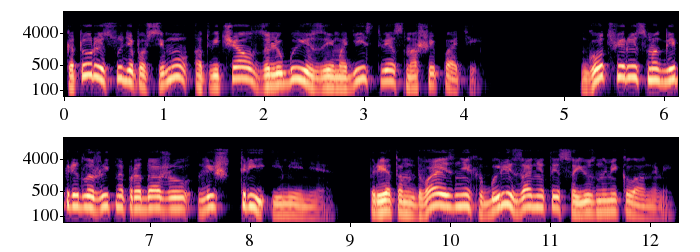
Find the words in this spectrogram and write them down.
который, судя по всему, отвечал за любые взаимодействия с нашей патией. Готферы смогли предложить на продажу лишь три имения, при этом два из них были заняты союзными кланами.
